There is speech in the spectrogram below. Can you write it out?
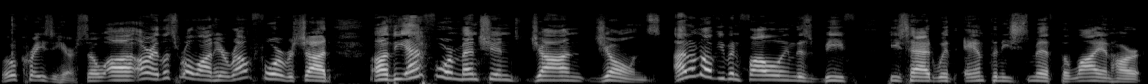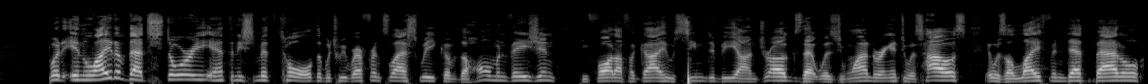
A little crazy here. So, uh, all right, let's roll on here. Round four, Rashad. Uh, the aforementioned Jon Jones. I don't know if you've been following this beef he's had with Anthony Smith, the Lionheart, but in light of that story Anthony Smith told, which we referenced last week of the home invasion, he fought off a guy who seemed to be on drugs that was wandering into his house. It was a life and death battle.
